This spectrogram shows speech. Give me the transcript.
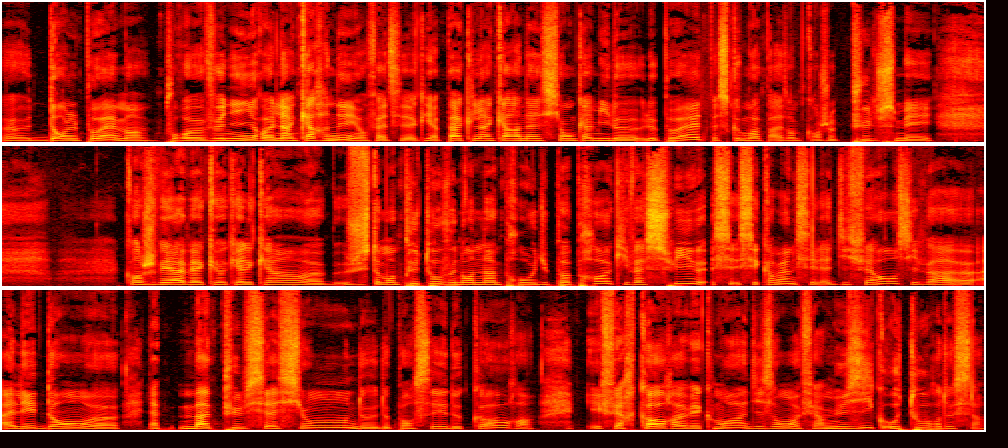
euh, dans le poème hein, pour euh, venir l'incarner en fait. Il n'y a pas que l'incarnation qu'a mis le, poète, parce que moi par exemple quand je pulse mais quand je vais avec euh, quelqu'un, justement plutôt venant de l'impro, du pop rock, il va suivre, c'est quand même c'est la différence, il va aller dans ma pulsation de, de, pensée, de corps, et faire corps avec moi, disons, faire musique autour de ça.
